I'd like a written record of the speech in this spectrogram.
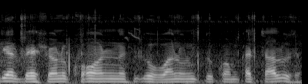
ઘેર બેસવાનું ખોણ ધોવાનું બધું કામકાજ ચાલુ છે.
